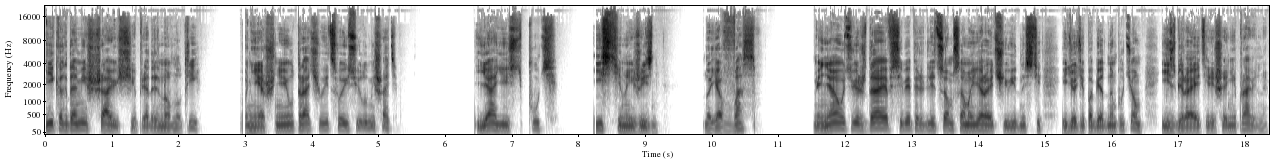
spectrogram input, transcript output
И когда мешающее преодолено внутри, внешнее утрачивает свою силу мешать. Я есть путь, истина и жизнь, но я в вас. Меня, утверждая в себе перед лицом самой ярой очевидности, идете победным путем и избираете решение правильное.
